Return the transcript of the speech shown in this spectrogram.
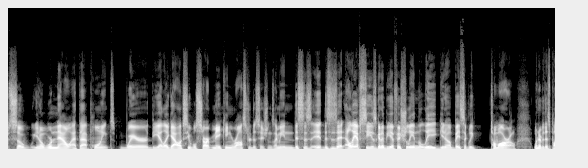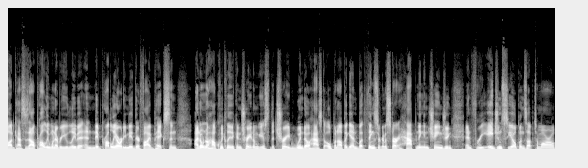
so, you know, we're now at that point where the LA Galaxy will start making roster decisions. I mean, this is it. This is it. LAFC is going to be officially in the league, you know, basically tomorrow whenever this podcast is out, probably whenever you leave it. And they've probably already made their five picks. And I don't know how quickly they can trade them because the trade window has to open up again. But things are going to start happening and changing. And free agency opens up tomorrow.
